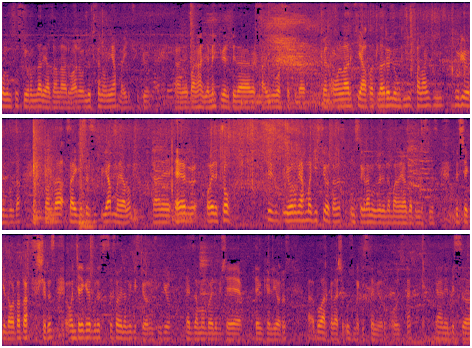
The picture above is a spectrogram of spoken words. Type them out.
olumsuz yorumlar yazanlar var. Lütfen onu yapmayın çünkü yani bana yemek verdiler, saygı gösterdiler. Ben onlar kıyafetleri, lungi falan giyip duruyorum burada. Sonra saygısız yapmayalım. Yani eğer öyle çok siz yorum yapmak istiyorsanız Instagram üzerinden bana yazabilirsiniz. Bir şekilde orada tartışırız. Öncelikle bunu size söylemek istiyorum çünkü her zaman böyle bir şeye denk geliyoruz. Ee, Bu arkadaşı üzmek istemiyorum o yüzden. Yani biz e,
